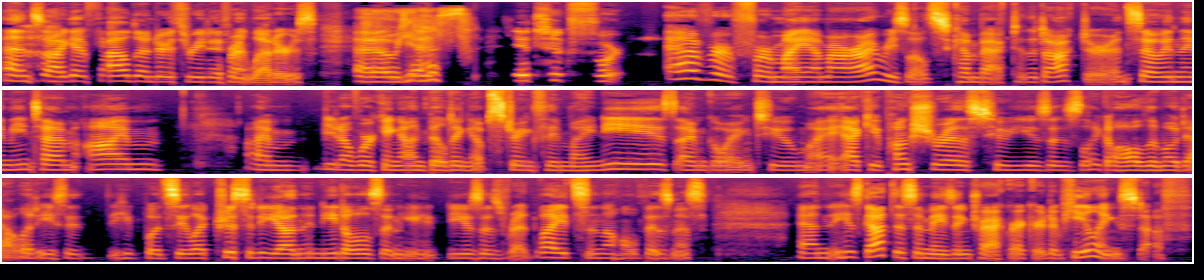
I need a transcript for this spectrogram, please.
and so I get filed under three different letters. Oh and yes. It, it took forever for my MRI results to come back to the doctor, and so in the meantime, I'm I'm, you know, working on building up strength in my knees. I'm going to my acupuncturist who uses like all the modalities. He puts electricity on the needles and he uses red lights and the whole business. And he's got this amazing track record of healing stuff.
